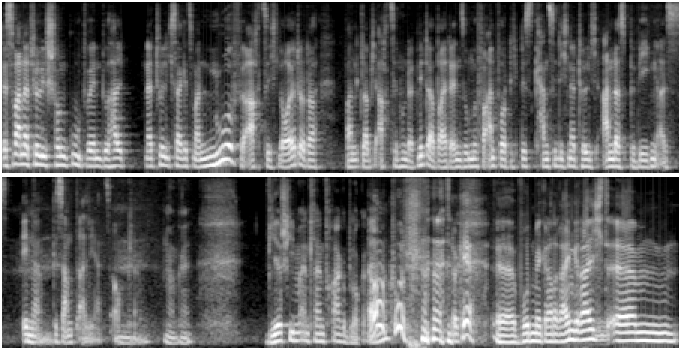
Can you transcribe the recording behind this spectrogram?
das war natürlich schon gut, wenn du halt natürlich, ich sage jetzt mal, nur für 80 Leute oder waren, glaube ich, 1800 Mitarbeiter in Summe verantwortlich bist, kannst du dich natürlich anders bewegen als in einer mhm. Gesamtallianz, auch klar. Mhm. Okay. Wir schieben einen kleinen Frageblock ein. Oh, cool. Okay. äh, wurden mir gerade reingereicht. Ähm,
